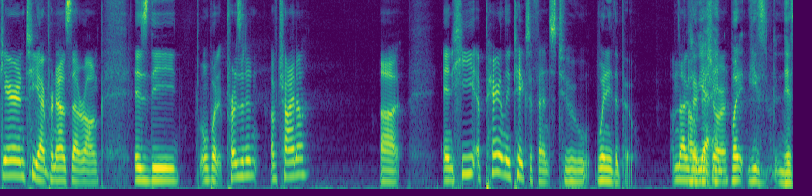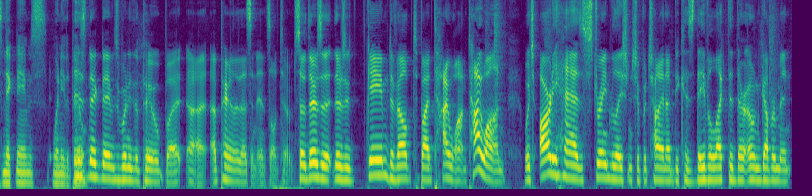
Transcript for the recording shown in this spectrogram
guarantee I pronounced that wrong, is the what president of China. Uh, and he apparently takes offense to Winnie the Pooh. I'm not exactly oh yeah, sure. and- but he's his nickname's Winnie the Pooh. His nickname's Winnie the Pooh, but uh, apparently that's an insult to him. So there's a there's a game developed by Taiwan, Taiwan, which already has strained relationship with China because they've elected their own government,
